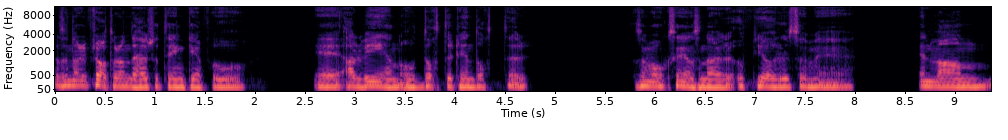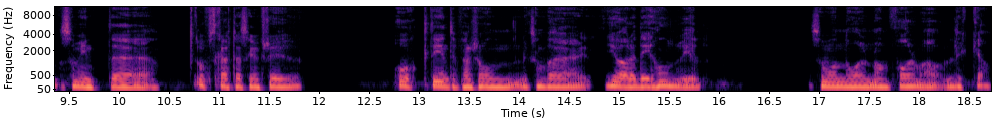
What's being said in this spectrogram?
Alltså när du pratar om det här så tänker jag på eh, Alven och Dotter till en dotter. Som också är en sån där uppgörelse med en man som inte uppskattar sin fru. Och det är inte förrän hon liksom börjar göra det hon vill som hon når någon form av lycka.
